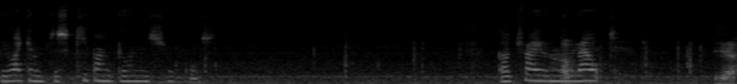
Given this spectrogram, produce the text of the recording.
Feel like I'm just keep on going in circles. Gotta try a new Oh. route. yeah.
